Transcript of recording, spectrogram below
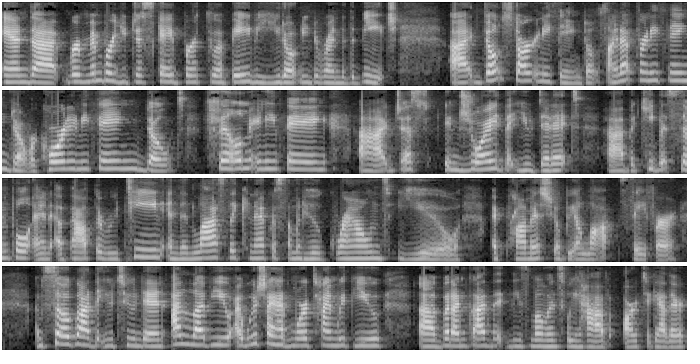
And uh, remember, you just gave birth to a baby. You don't need to run to the beach. Uh, don't start anything. Don't sign up for anything. Don't record anything. Don't film anything. Uh, just enjoy that you did it, uh, but keep it simple and about the routine. And then lastly, connect with someone who grounds you. I promise you'll be a lot safer. I'm so glad that you tuned in. I love you. I wish I had more time with you, uh, but I'm glad that these moments we have are together.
